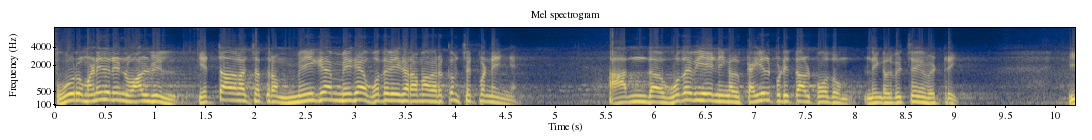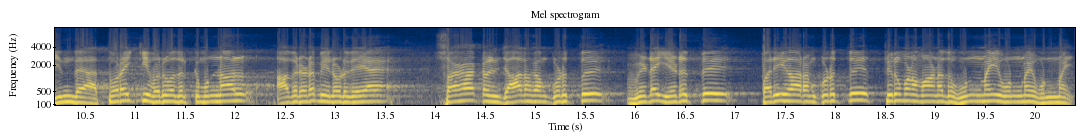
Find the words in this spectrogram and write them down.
ஒரு மனிதனின் வாழ்வில் எட்டாவது நட்சத்திரம் மிக மிக உதவிகரமாக இருக்கும். செக் பண்ணீங்க. அந்த உதவியை நீங்கள் கையில் பிடித்தால் போதும். நீங்கள் நிச்சயம் வெற்றி. இந்த துறைக்கு வருவதற்கு முன்னால் அவரிடம் என்னுடைய சகாக்களின் ஜாதகம் கொடுத்து விடை எடுத்து பரிகாரம் கொடுத்து திருமணமானது உண்மை உண்மை உண்மை.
